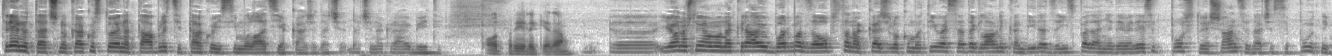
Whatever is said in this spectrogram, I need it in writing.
trenutačno kako stoje na tablici, tako i simulacija kaže da će, da će na kraju biti. Otprilike, da. E, I ono što imamo na kraju, borba za opstanak, kaže Lokomotiva je sada glavni kandidat za ispadanje, 90% je šanse da će se putnik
